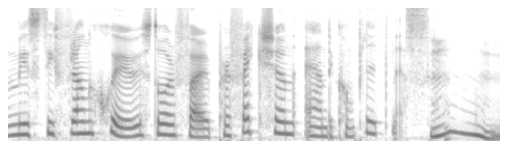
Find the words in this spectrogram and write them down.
Men just siffran sju står för perfection and completeness. Mm.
